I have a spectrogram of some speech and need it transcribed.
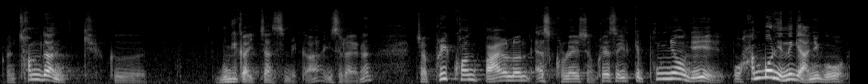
그런 첨단 기- 그 무기가 있지 않습니까? 이스라엘은. 자, frequent violent escalation. 그래서 이렇게 폭력이 뭐 한 번 있는 게 아니고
